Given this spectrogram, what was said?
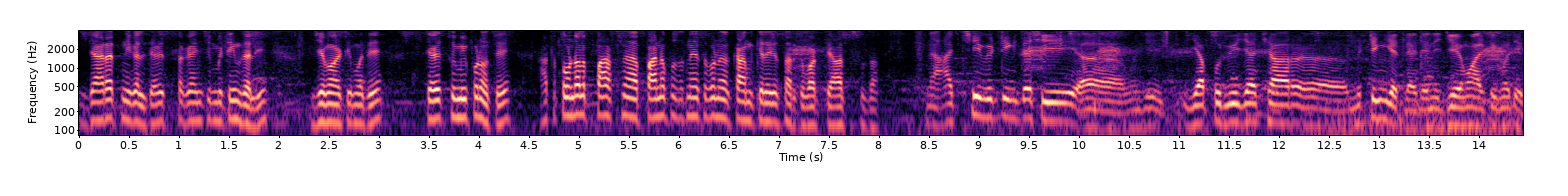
जाहिरात निघाली त्यावेळेस सगळ्यांची मिटिंग झाली जे एम आर टीमध्ये त्यावेळेस तुम्ही पण होते. आता तोंडाला पास पानं पुसण्याचं पण काम केलं सारखं वाटते आजसुद्धा नाही आजची मिटिंग तशी म्हणजे यापूर्वी ज्या चार मिटिंग घेतल्या त्यांनी जी एम आर टीमध्ये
